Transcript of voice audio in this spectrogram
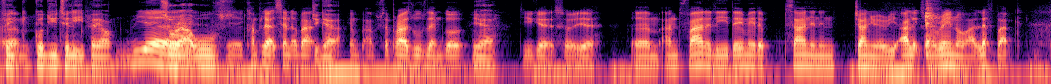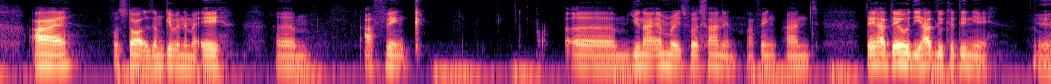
I think Um, good utility player. Yeah. Saw it at Wolves. Yeah, can play at centre back. Do you get? I'm, I'm surprised Wolves let him go. Yeah. Do you get it? So yeah. Um, and finally, they made a signing in January. Alex Moreno at left back. I, for starters, I'm giving him an A. Um, I think. Um, Unai Emery first signing, I think, and they had they already had Luca Digne. Yeah.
